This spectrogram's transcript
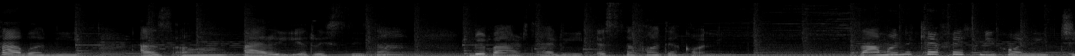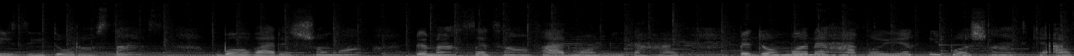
توانید از آن برای رسیدن به برتری استفاده کنید زمانی که فکر می کنید چیزی درست است باور شما به مغزتان فرمان می دهد به دنبال حقایقی باشد که از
